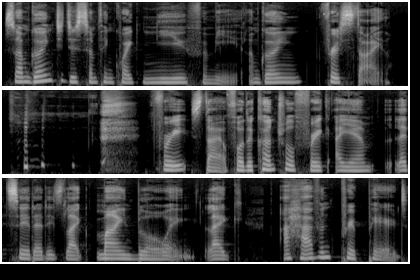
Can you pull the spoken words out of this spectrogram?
So I'm going to do something quite new for me. I'm going freestyle. freestyle. For the control freak I am, let's say that it's like mind blowing. Like I haven't prepared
